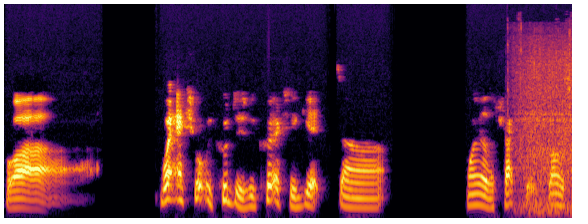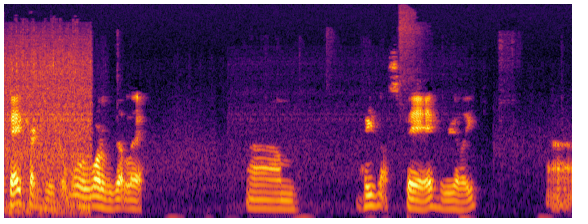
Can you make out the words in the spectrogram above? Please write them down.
wow. Well, actually, what we could do is we could actually get uh, one of the tractors, one of the spare tractors. What, what have we got left? Um, he's not spare, really. Uh,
